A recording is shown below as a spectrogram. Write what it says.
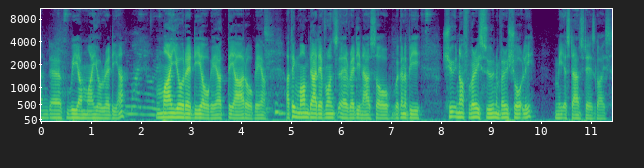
and uh, we are mayo ready huh My, your mayo ready हो गया तैयार हो गया I think mom dad everyone's uh, ready now so we're going to be shooting off very soon and very shortly Meet us downstairs, guys.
